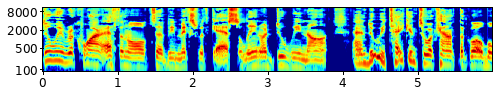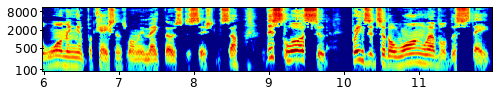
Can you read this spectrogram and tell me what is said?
Do we require ethanol to be mixed with gasoline, or do we not? And do we take into account the global warming implications when we make those decisions? So this lawsuit brings it to the wrong level of the state,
